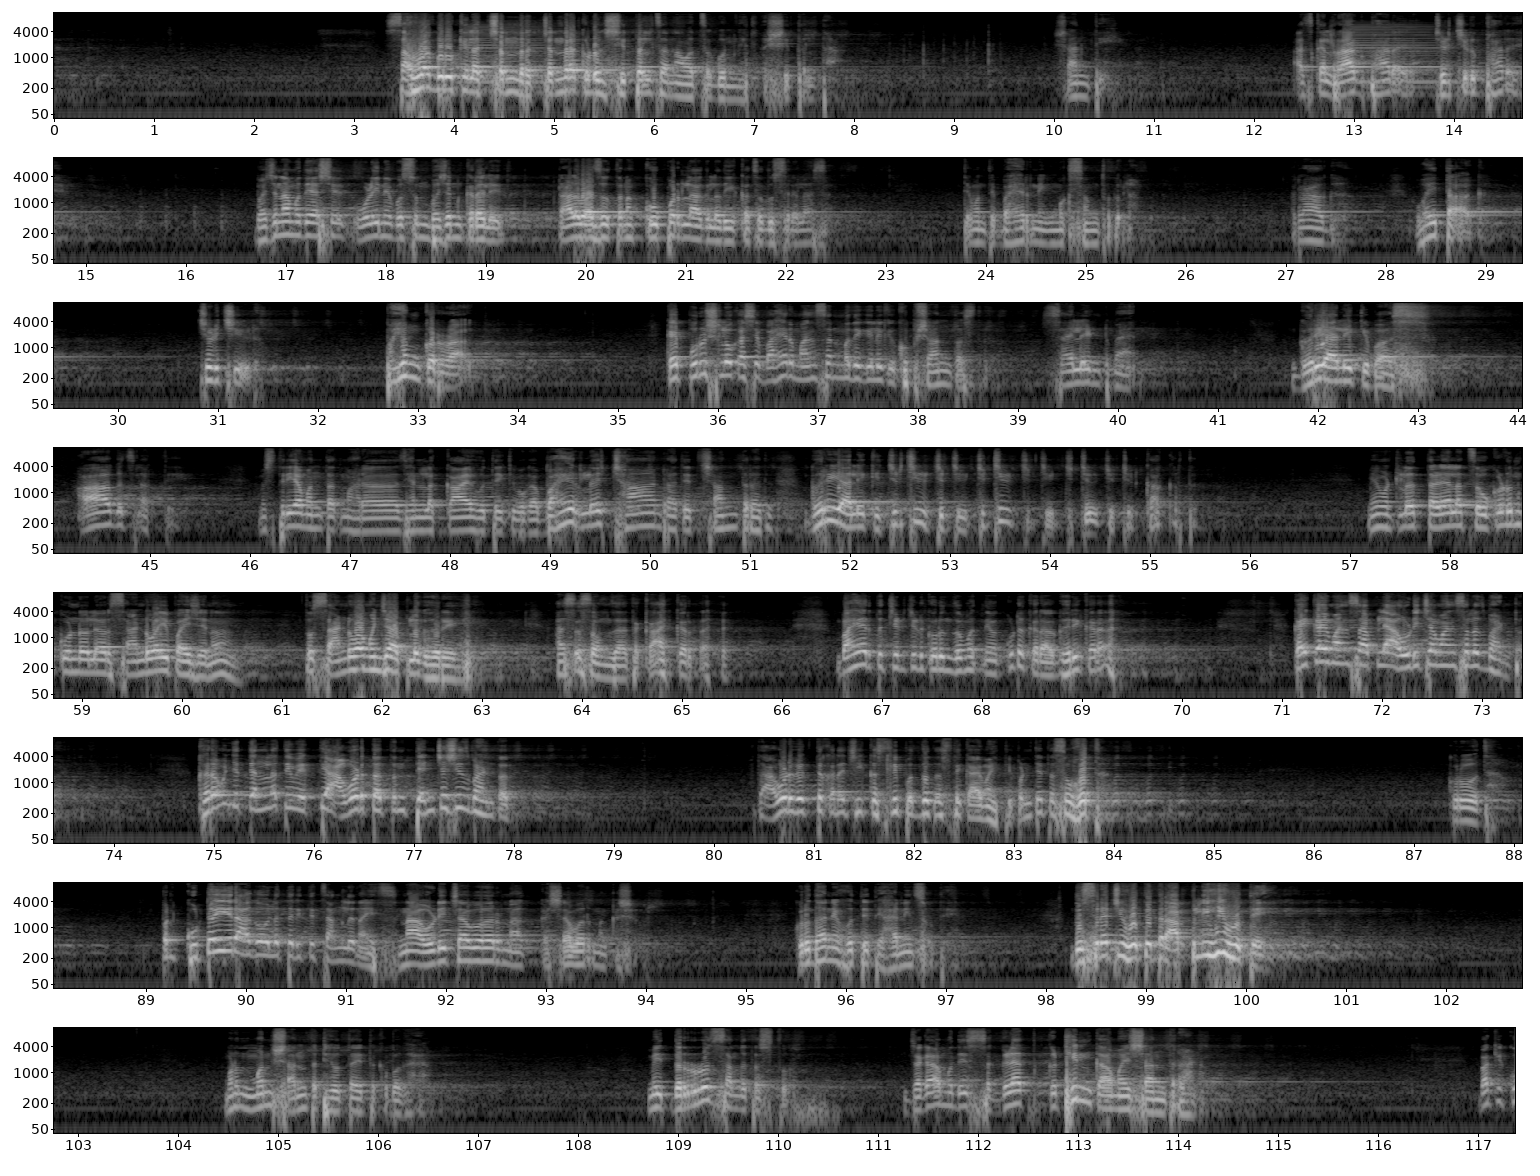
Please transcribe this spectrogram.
सहावा गुरु केला चंद्र. चंद्राकडून शीतलचा नावाचा गुण घेतला. शीतलता. शांती. आजकाल राग फार आहे चिडचिड फार आहे. भजनामध्ये असे ओळीने बसून भजन करायला टाळ वाजवताना कोपर लागलं एकाचा दुसऱ्याला असं. ते म्हणते बाहेर निघ मग सांगतो तुला. राग वैताग चिडचिड. भयंकर राग. काही पुरुष लोक असे बाहेर माणसांमध्ये गेले की खूप शांत असतात. सायलेंट मॅन घरी आले की बस. आगच लागते. मग स्त्रिया म्हणतात महाराज ह्यांना काय होते की बघा बाहेर लय छान राहते शांत राहते घरी आले की चिडचिड चिडचिड चिडचिड चिडचिड चिडचिड चिडचिड का करतात? मी म्हटलं तळ्याला चौकडून कोंडवल्यावर सांडवाई पाहिजे ना. तो सांडवा म्हणजे आपलं घर आहे. असं समजा आता काय करता? बाहेर तर चिडचिड करून जमत नाही. कुठं करा? घरी करा. काही काही माणसं आपल्या आवडीच्या माणसालाच भांडतात. खरं म्हणजे त्यांना ते व्यक्ती आवडतात आणि त्यांच्याशीच भांडतात. आता आवड व्यक्त करायची ही कसली पद्धत असते काय माहिती? पण ते तसं होत. क्रोध. पण कुठंही रागवलं तरी ते चांगलं नाहीच. ना आवडीच्यावर ना कशावर ना कशावर. क्रोधाने होते ते हानीच होते. दुसऱ्याची होते तर आपलीही होते. म्हणून मन शांत ठेवता येतं का बघा. मी दररोज सांगत असतो जगामध्ये सगळ्यात कठीण काम आहे शांत राहणं. बाकी को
